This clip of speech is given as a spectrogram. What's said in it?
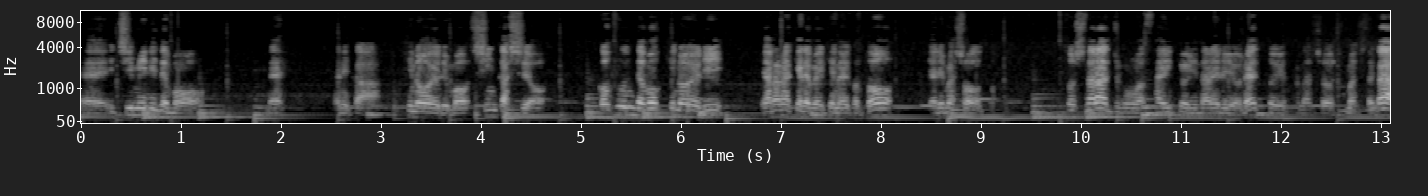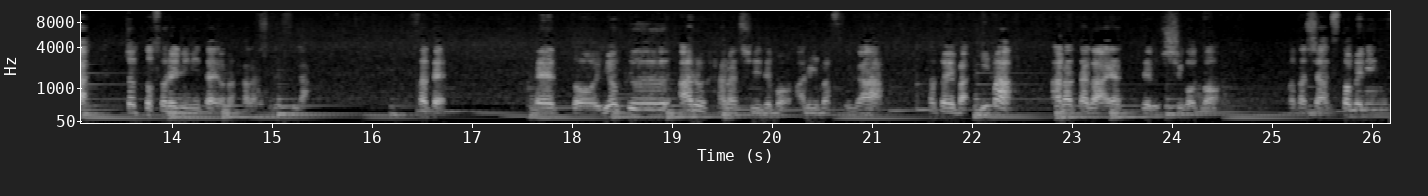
えー1ミリでも、ね、何か昨日よりも進化しよう。5分でも昨日よりやらなければいけないことをやりましょうと。そしたら自分は最強になれるよねという話をしましたが、ちょっとそれに似たような話ですが。さて、えーっと、よくある話でもありますが、例えば今あなたがやってる仕事、私は勤め人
